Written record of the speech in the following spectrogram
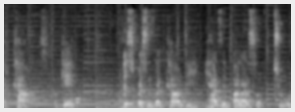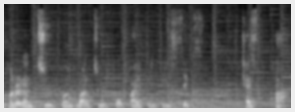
account okay? This person's account he has a balance of 202.1245336 test pi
